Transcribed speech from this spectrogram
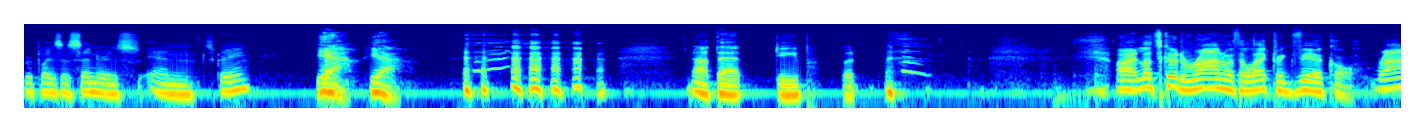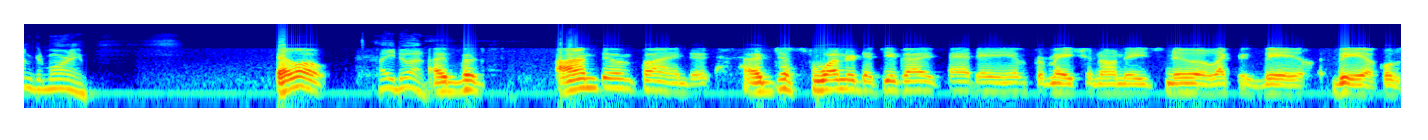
replace the sender and, and screen. Yeah, yeah. Not that deep, but All right. Let's go to Ron with electric vehicle. Ron, good morning. Hello. How you doing? I've been I'm doing fine. I just wondered if you guys had any information on these new electric ve- vehicles.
